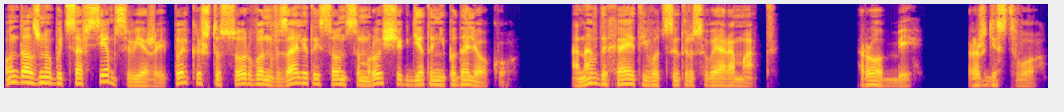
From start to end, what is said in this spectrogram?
Он должно быть совсем свежий, только что сорван в залитой солнцем роще где-то неподалеку. Она вдыхает его цитрусовый аромат. Робби. Рождество.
